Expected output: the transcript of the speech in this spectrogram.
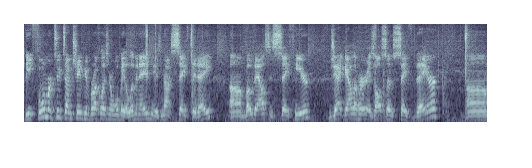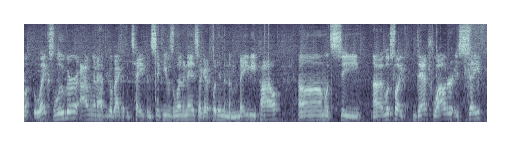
The former two-time champion Brock Lesnar will be eliminated. He is not safe today. Um, Bo Dallas is safe here. Jack Gallagher is also safe there. Um, Lex Luger, I'm going to have to go back at the tape and see if he was eliminated, so i got to put him in the maybe pile. Um, let's see. Uh, it looks like Dash Wilder is safe.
